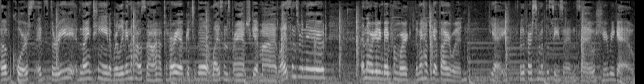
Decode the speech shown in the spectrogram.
of course. It's 3.19, we're leaving the house now. I have to hurry up, get to the license branch, get my license renewed, and then we're getting baby from work. Then we have to get firewood. Yay, for the first time of the season. So here we go.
